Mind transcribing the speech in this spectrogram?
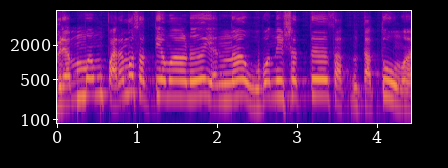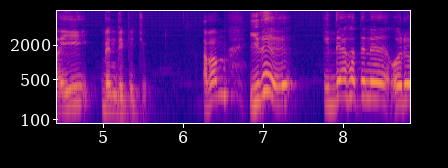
ബ്രഹ്മം പരമസത്യമാണ് എന്ന ഉപനിഷത്ത് തത്വവുമായി ബന്ധിപ്പിച്ചു. അപ്പം ഇത് ഇദ്ദേഹത്തിന് ഒരു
